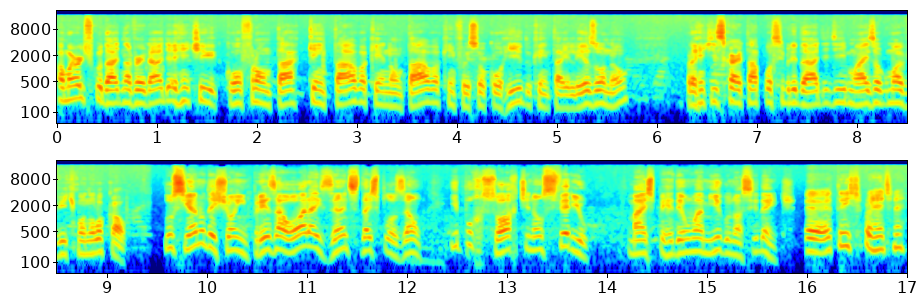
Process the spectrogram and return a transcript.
A maior dificuldade, na verdade, é a gente confrontar quem estava, quem não estava, quem foi socorrido, quem está ileso ou não, para a gente descartar a possibilidade de mais alguma vítima no local. Luciano deixou a empresa horas antes da explosão e, por sorte, não se feriu, mas perdeu um amigo no acidente. É, é triste pra gente, né?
